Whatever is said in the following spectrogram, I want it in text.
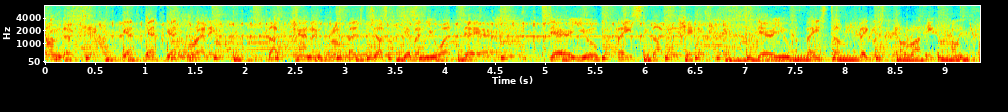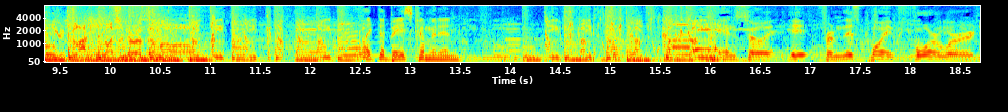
Thunder kick. Get, get, get ready. The Cannon Group has just given you a dare. Dare you face the kick. Dare you face the biggest karate kung fu blockbuster of them all. I like the bass coming in. And so it, it from this point forward,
